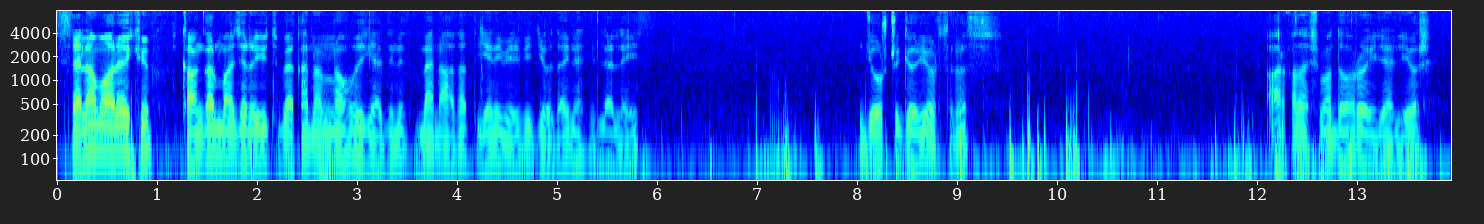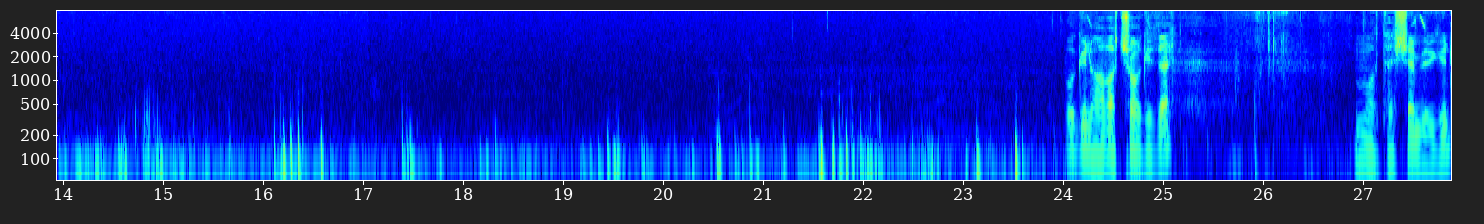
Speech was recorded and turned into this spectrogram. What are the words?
Selamun Aleyküm. Kangal Macera YouTube kanalına hoş geldiniz. Ben Azat. Yeni bir videoda yine sizlerleyiz. George'u görüyorsunuz. Arkadaşıma doğru ilerliyor. Bugün hava çok güzel. Muhteşem bir gün.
